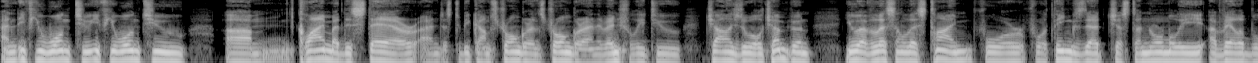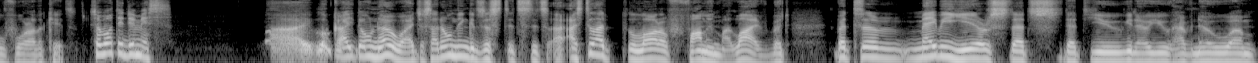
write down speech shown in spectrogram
and if you want to if you want to um, climb at this stair and just to become stronger and stronger and eventually to challenge the world champion, you have less and less time for, for things that just are normally available for other kids. So what did you miss? I, look, I don't know. I just I don't think it's just it's it's. I still had a lot of fun in my life, but but uh, maybe years that's that you you know you have no um,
